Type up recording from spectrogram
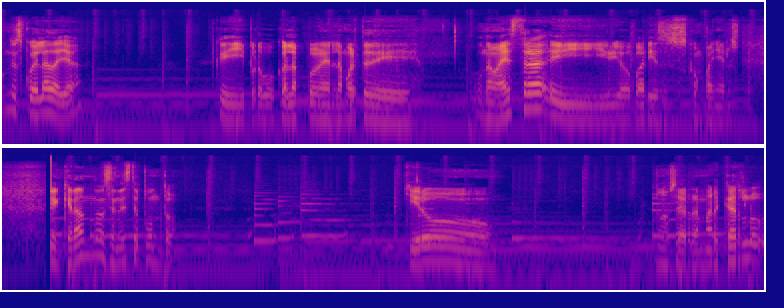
una escuela de allá, que provocó la, la muerte de una maestra y hirió varios de sus compañeros. Quedándonos en este punto, quiero, no sé, remarcar lo,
